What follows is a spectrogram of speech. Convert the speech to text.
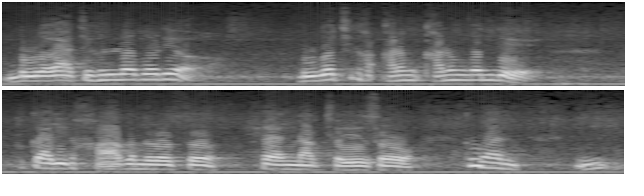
물과 같이 흘러버려. 물같이 가는, 가는 건데, 끝까지 하근으로서 행락처에서 그만, 음?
